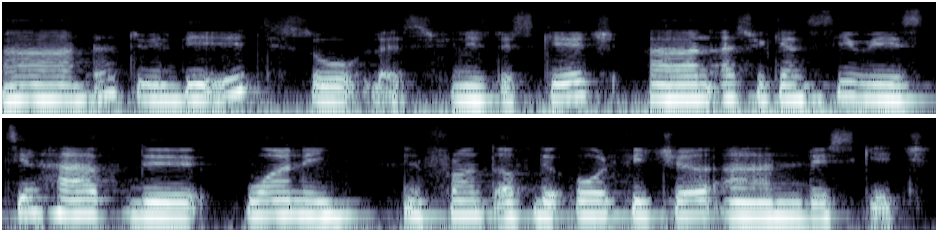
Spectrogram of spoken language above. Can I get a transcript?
And that will be it. So let's finish the sketch. And as you can see we still have the warning in front of the hole feature and the sketch.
